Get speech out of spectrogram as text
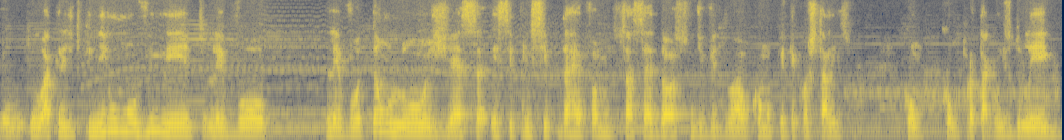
eu, eu, acredito que nenhum movimento levou levou tão longe essa, esse princípio da reforma do sacerdócio individual como o pentecostalismo, como, como protagonista do leigo.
